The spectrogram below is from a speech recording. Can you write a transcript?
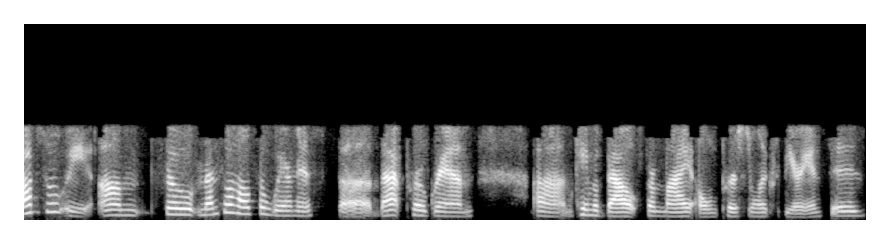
Absolutely. Um, so, mental health awareness, uh, that program um, came about from my own personal experiences,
